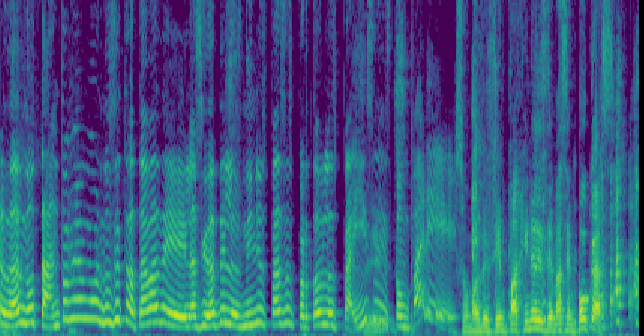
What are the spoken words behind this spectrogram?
¿verdad? No tanto, mi amor. No se trataba de la ciudad de los niños, pasas por todos los países, Sí, compare. Son más de 100 páginas y se me hacen pocas.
